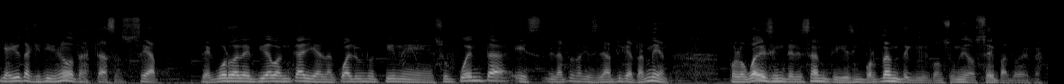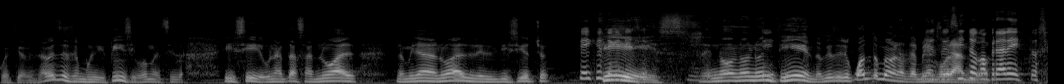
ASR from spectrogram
y hay otras que tienen otras tasas. O sea, de acuerdo a la entidad bancaria en la cual uno tiene su cuenta, es la tasa que se le aplica también. Por lo cual es interesante y es importante que el consumidor sepa todas estas cuestiones. A veces es muy difícil, vos me decís, y sí, una tasa anual, nominal anual del 18, Sí, ¿Qué es? sí. No, no, no Sí, sí. entiendo. ¿Qué sé yo? ¿Cuánto me van a terminar Necesito cobrando? comprar estos.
